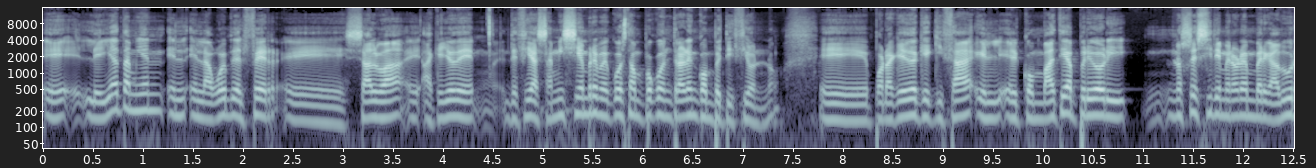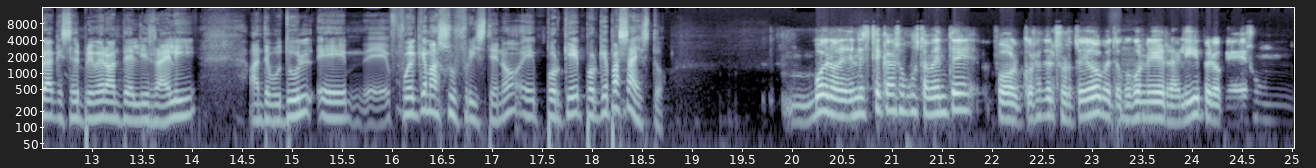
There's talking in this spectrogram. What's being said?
Eh, leía también en, la web del FER, eh, Salva, eh, aquello de, decías, a mí siempre me cuesta un poco entrar en competición, ¿no? por aquello de que quizá el, combate a priori, no sé si de menor envergadura, que es el primero ante el israelí, ante Butul, fue el que más sufriste, ¿no? ¿por, qué, ¿Por qué pasa esto? Bueno, en este caso justamente por cosas del sorteo me tocó con el israelí, pero que es un,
